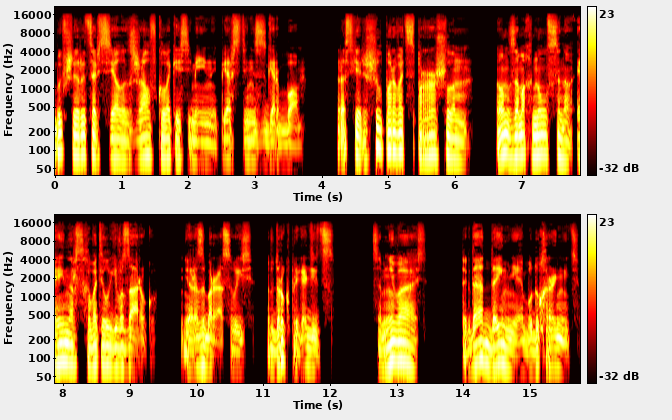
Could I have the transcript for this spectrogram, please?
Бывший рыцарь сел и сжал в кулаке семейный перстень с гербом. Раз я решил порвать с прошлым, он замахнулся, но Эйнар схватил его за руку. «Не разбрасывайся, вдруг пригодится». «Сомневаюсь. Тогда отдай мне, буду хранить.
